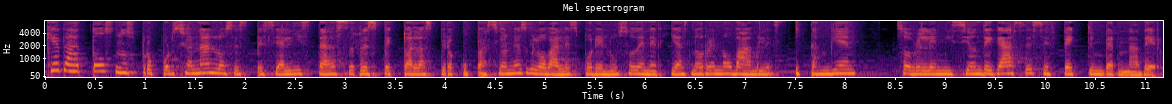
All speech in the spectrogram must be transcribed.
¿qué datos nos proporcionan los especialistas respecto a las preocupaciones globales por el uso de energías no renovables y también sobre la emisión de gases efecto invernadero?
